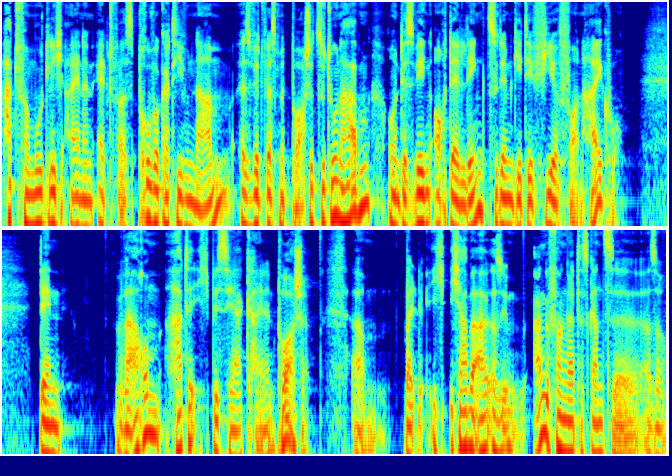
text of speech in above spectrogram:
hat vermutlich einen etwas provokativen Namen. Es wird was mit Porsche zu tun haben und deswegen auch der Link zu dem GT4 von Heiko. Denn warum hatte ich bisher keinen Porsche? Ähm, weil ich, ich habe, also angefangen hat das Ganze, also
